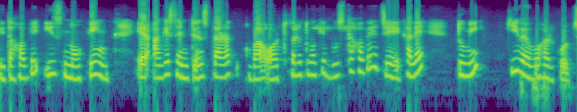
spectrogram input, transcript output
দিতে হবে ইজ নকিং এর আগে সেন্টেন্স দ্বারা বা অর্থ দ্বারা তোমাকে বুঝতে হবে যে এখানে তুমি কি ব্যবহার করছ।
